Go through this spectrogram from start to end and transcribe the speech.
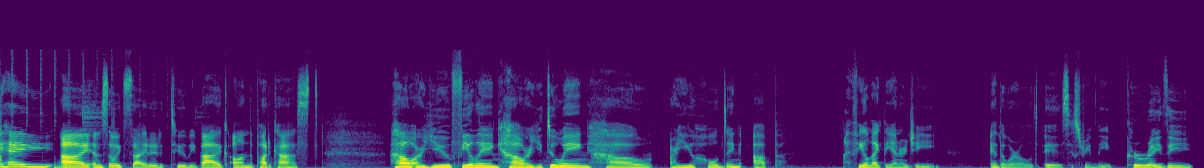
Hey! I am so excited to be back on the podcast. How are you feeling? How are you doing? How are you holding up? I feel like the energy in the world is extremely crazy.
